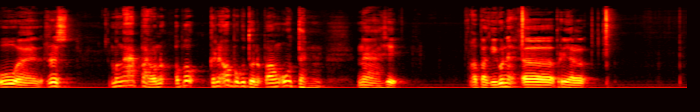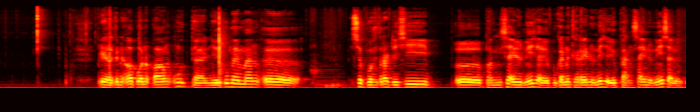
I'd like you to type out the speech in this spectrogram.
Oh, uh, terus mengapa ono apa karena apa kudu ono pawang udan. Nah, sih apa giku nek uh, perihal perihal kena apa ono pawang udan. Ya itu memang uh, sebuah tradisi uh, bangsa Indonesia ya. Bukan negara Indonesia ya bangsa Indonesia loh.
